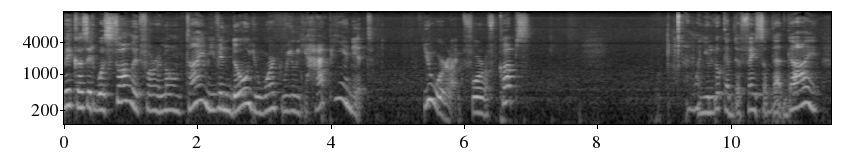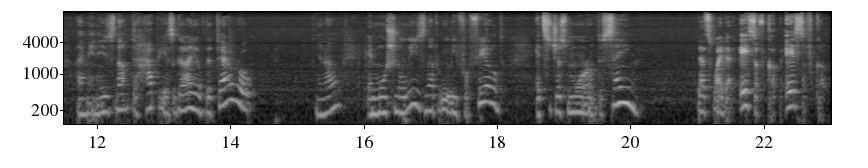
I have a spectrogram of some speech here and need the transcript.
because it was solid for a long time, even though you weren't really happy in it. You were like four of cups. And when you look at the face of that guy i mean he's not the happiest guy of the tarot you know? Emotionally he's not really fulfilled. It's just more of the same. That's why that ace of cup ace of cup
